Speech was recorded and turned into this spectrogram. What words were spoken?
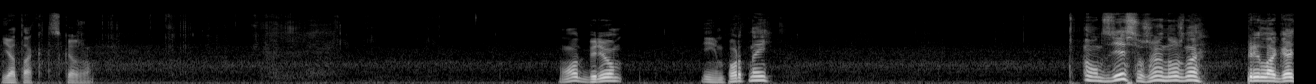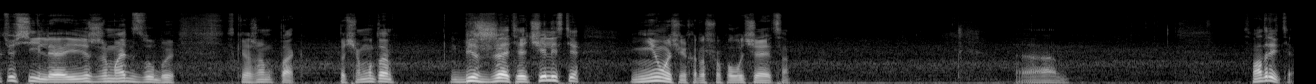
Я так это скажу. Вот берем импортный. Вот здесь уже нужно прилагать усилия и сжимать зубы, скажем так. Почему-то без сжатия челюсти не очень хорошо получается. Эм, смотрите,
